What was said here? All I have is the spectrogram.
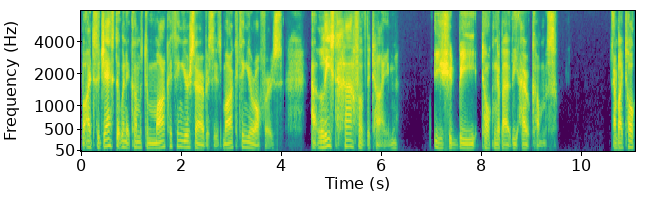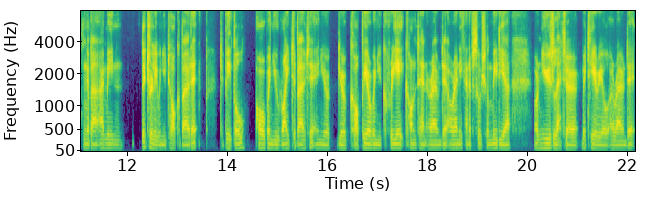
But I'd suggest that when it comes to marketing your services, marketing your offers, at least half of the time, you should be talking about the outcomes. And by talking about, I mean literally when you talk about it to people or when you write about it in your your copy or when you create content around it or any kind of social media or newsletter material around it,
